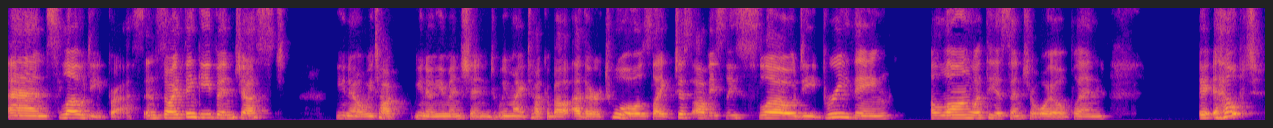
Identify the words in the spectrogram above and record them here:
and slow deep breaths. And so I think even just, you know, we talk, you know, you mentioned we might talk about other tools like just obviously slow deep breathing along with the essential oil blend. It helped,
